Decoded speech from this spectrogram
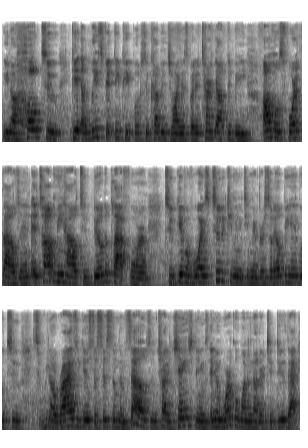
you know, hoped to get at least 50 people to come and join us, but it turned out to be almost 4,000. It taught me how to build a platform to give a voice to the community members so they'll be able to, you know, rise against the system themselves and try to change things and then work with one another to do that.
